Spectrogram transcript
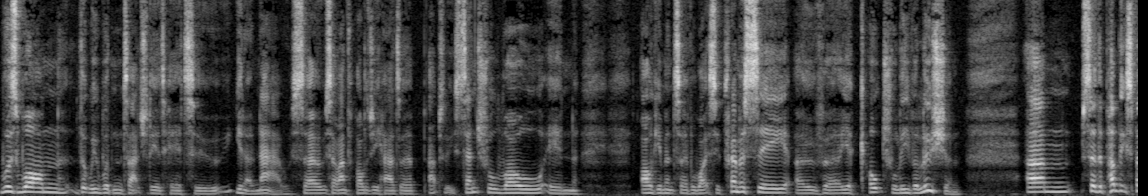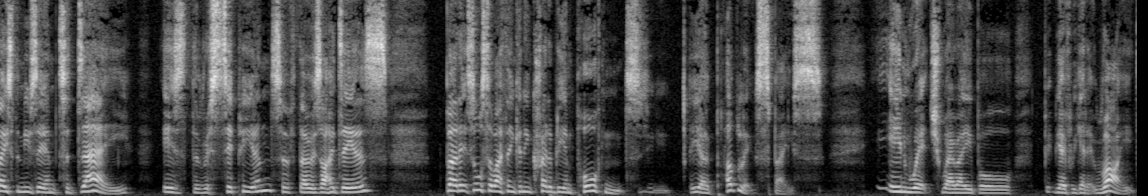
was one that we wouldn't actually adhere to, you know, now. So so anthropology had a absolutely central role in arguments over white supremacy, over yeah, cultural evolution. Um, so the public space of the museum today is the recipient of those ideas, but it's also, I think, an incredibly important you know, public space in which we're able, if we get it right,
